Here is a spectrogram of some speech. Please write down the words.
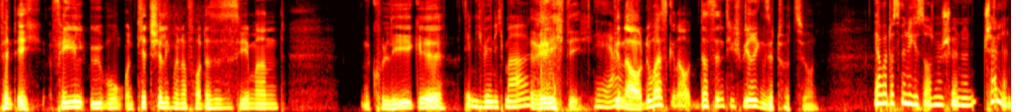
finde ich. Viel Übung. Und jetzt stelle ich mir noch vor, das ist jemand, ein Kollege, Den ich wenig mag. richtig. Ja, ja. Genau, du weißt genau, das sind die schwierigen Situationen. Ja, aber das finde ich ist auch eine schöne Challenge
